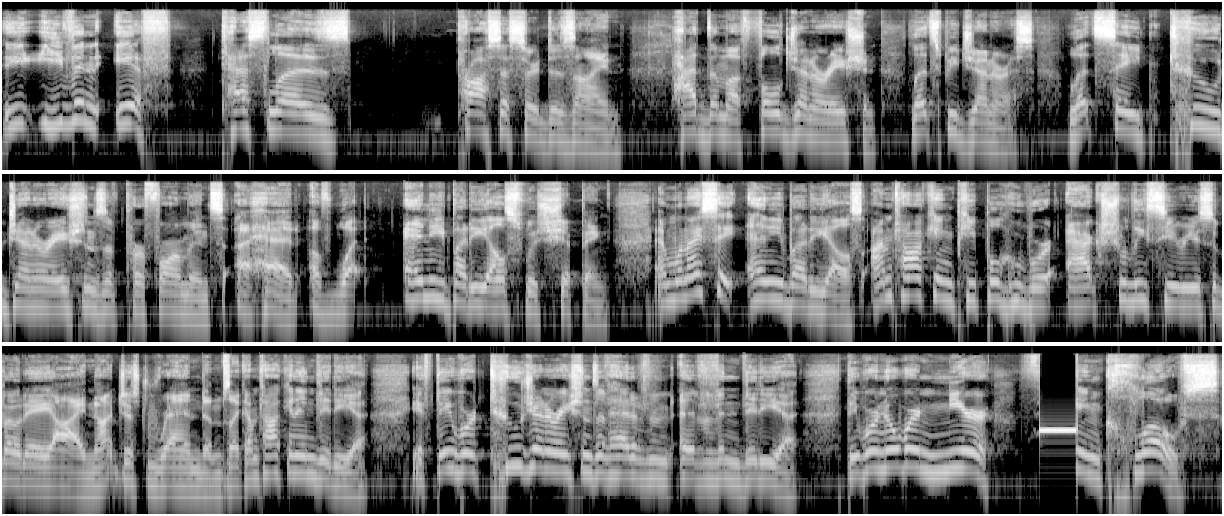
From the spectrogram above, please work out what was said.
even if Tesla's processor design, had them a full generation. Let's be generous. Let's say two generations of performance ahead of what anybody else was shipping. And when I say anybody else, I'm talking people who were actually serious about AI, not just randoms. Like I'm talking NVIDIA. If they were two generations ahead of, of NVIDIA, they were nowhere near close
